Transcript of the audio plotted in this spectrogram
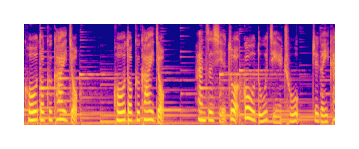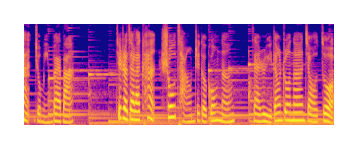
Kaijo”，“kodoku kaijo”，“kodoku kaijo”，汉字写作“购读解除”，这个一看就明白吧。接着再来看收藏这个功能，在日语当中呢叫做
